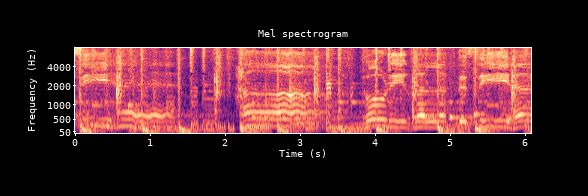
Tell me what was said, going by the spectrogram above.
सी है। हाँ थोड़ी गलत सी है।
